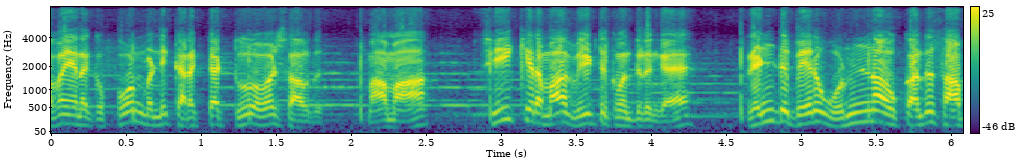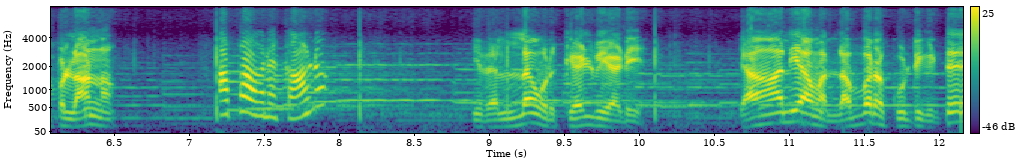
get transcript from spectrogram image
அவன் எனக்கு ஃபோன் பண்ணி கரெக்டா டூ ஹவர்ஸ் ஆகுது. மாமா சீக்கிரமா வீட்டுக்கு வந்துடுங்க. ரெண்டு பேரும் ஒண்ணா உட்கார்ந்து சாப்பிடலாம்னா அப்ப அவனை காணோம். இதெல்லாம் ஒரு கேள்வியாடி ஜாலியா அவன் லவ்வரை கூட்டிக்கிட்டு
